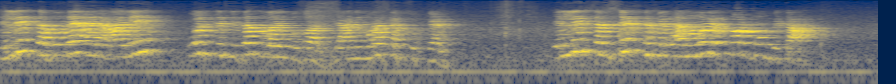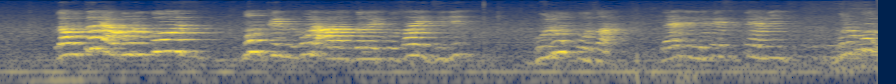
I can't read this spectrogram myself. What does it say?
اللي انت بناء عليه قلت ان ده glycoside يعني مركب سكري اللي انت مسكت في ال anomeric carbon بتاعك لو طلع جلوكوز ممكن نقول على ال glycoside دي glucoside. لأن اللي بيقسم فيها مين؟ جلوكوز.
